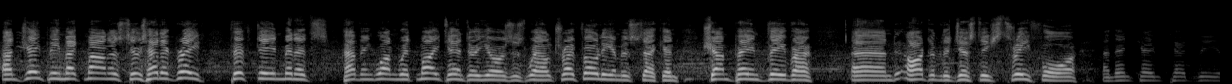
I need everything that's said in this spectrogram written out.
and JP McManus, who's had a great 15 minutes, having won with my tent or yours as well. Trifolium is second, Champagne Fever and Art of Logistics 3 4 and then came Ted Veal.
